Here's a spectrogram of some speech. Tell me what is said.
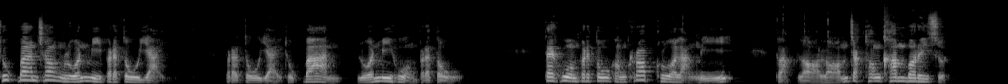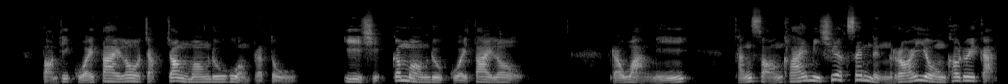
ทุกบ้านช่องล้วนมีประตูใหญ่ ประตูใหญ่ทุกบ้านล้วนมีห่วงประตู แต่ห่วงประตูของครอบครัวหลังนี้ กลับหล่อหลอมจากทองคำบริสุทธิ์ ตอนที่กวยใต้โลจับจ้องมองดูห่วงประตู อีชิกก็มองดูกวยใต้โลระหว่างนี้ทั้งสองคล้ายมีเชือกเส้นหนึ่งร้อยโยงเข้าด้วยกัน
